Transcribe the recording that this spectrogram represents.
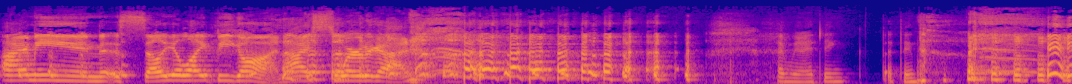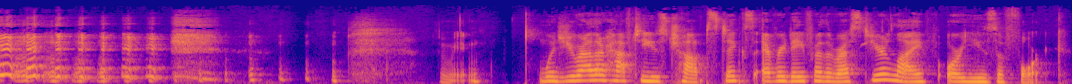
I mean, cellulite be gone. I swear to God. I mean, I think I think. I mean, would you rather have to use chopsticks every day for the rest of your life or use a fork?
